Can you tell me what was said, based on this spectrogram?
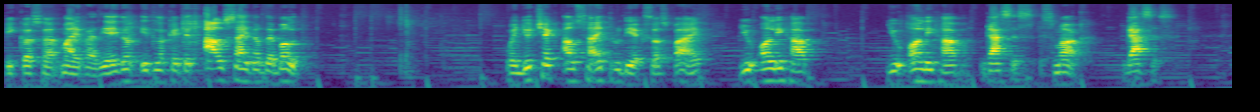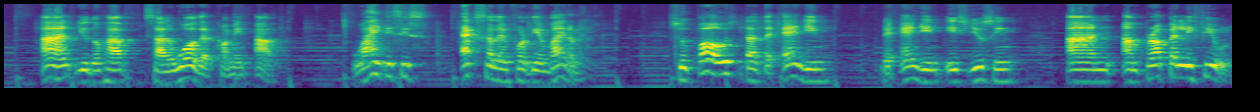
because uh, my radiator is located outside of the boat. When you check outside through the exhaust pipe, you only have you only have gases, smoke, gases, and you don't have salt water coming out. Why this is excellent for the environment? Suppose that the engine the engine is using an improperly fuel,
